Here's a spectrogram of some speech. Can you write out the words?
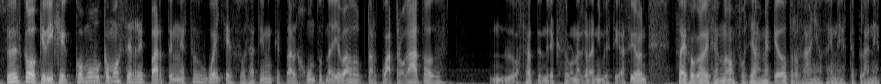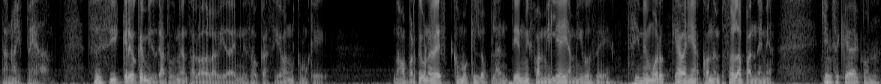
Entonces como que dije, ¿cómo, ¿cómo se reparten estos güeyes? O sea, tienen que estar juntos, nadie va a adoptar cuatro gatos. O sea, tendría que ser una gran investigación. Entonces ahí fue cuando dije, no, pues ya me quedo otros años en este planeta, no hay pedo. Entonces sí, creo que mis gatos me han salvado la vida en esa ocasión. Como que, no, aparte una vez como que lo planteé en mi familia y amigos de, si me muero, ¿qué haría? Cuando empezó la pandemia, ¿Quién se queda con...?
